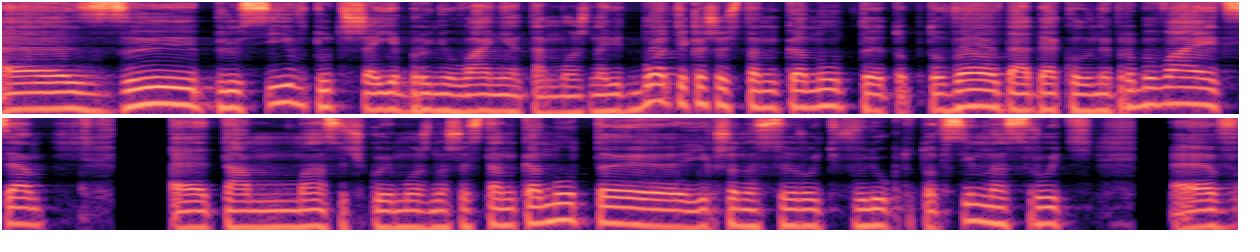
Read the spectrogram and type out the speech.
Е, з плюсів тут ще є бронювання, там можна від бортика щось танканути, тобто ВЛД деколи не пробивається. Е, там масочкою можна щось танканути. Якщо насруть в люк, то, то всім насруть. Е, в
